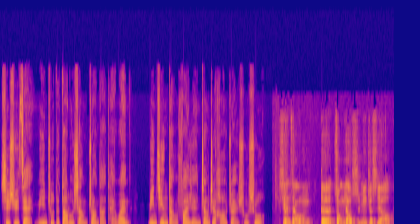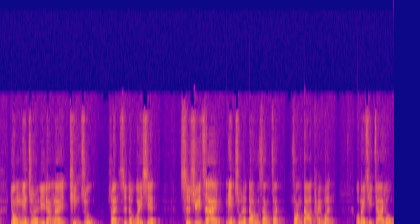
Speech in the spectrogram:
持续在民主的道路上壮大台湾。”民进党发言人张志豪转述说：“现在我们的重要使命就是要用民主的力量来挺住专制的威胁，持续在民主的道路上壮壮大台湾。我们一起加油。”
